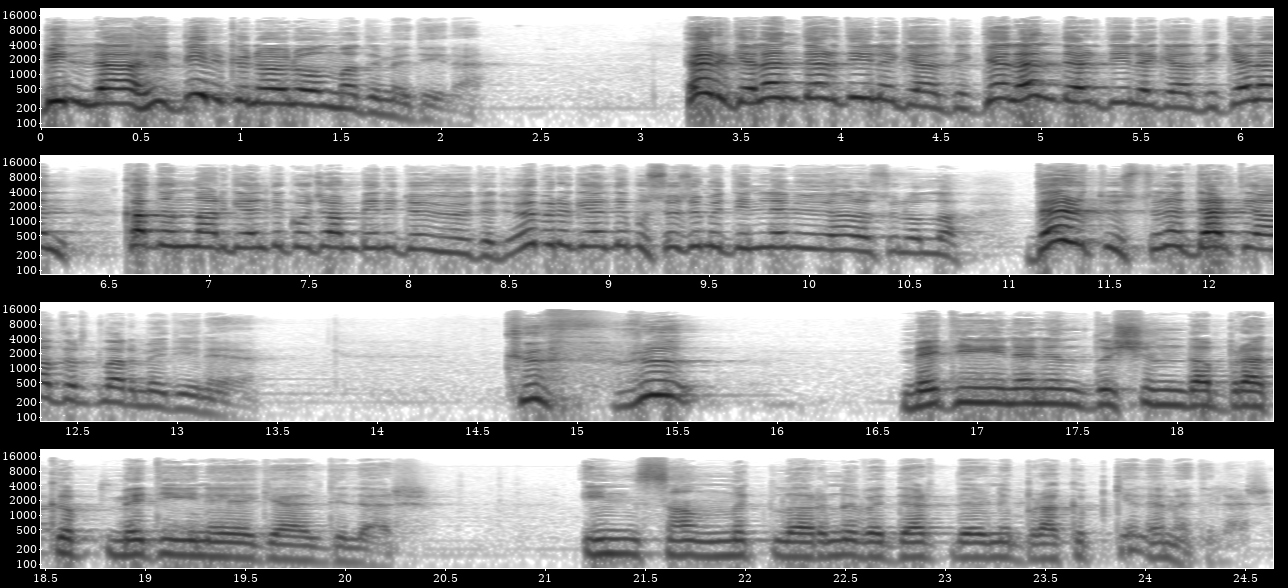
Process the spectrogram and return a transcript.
Billahi bir gün öyle olmadı Medine. Her gelen derdiyle geldi. Gelen derdiyle geldi. Gelen kadınlar geldi kocam beni dövüyor dedi. Öbürü geldi bu sözümü dinlemiyor ya Resulallah. Dert üstüne dert yağdırdılar Medine'ye. Küfrü Medine'nin dışında bırakıp Medine'ye geldiler. İnsanlıklarını ve dertlerini bırakıp gelemediler.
